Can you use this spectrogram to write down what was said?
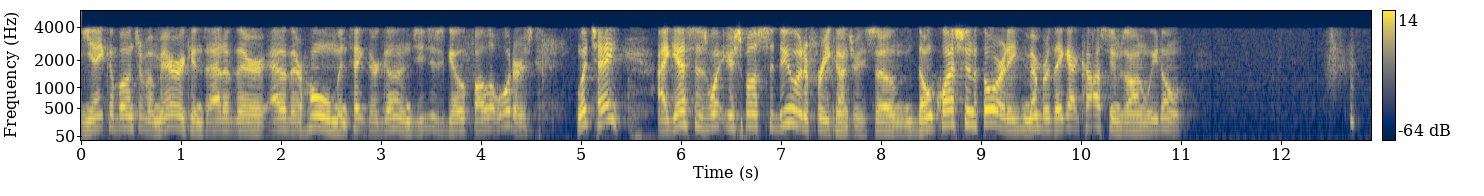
yank a bunch of americans out of their out of their home and take their guns you just go follow orders which hey i guess is what you're supposed to do in a free country. So don't question authority. Remember they got costumes on. We don't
